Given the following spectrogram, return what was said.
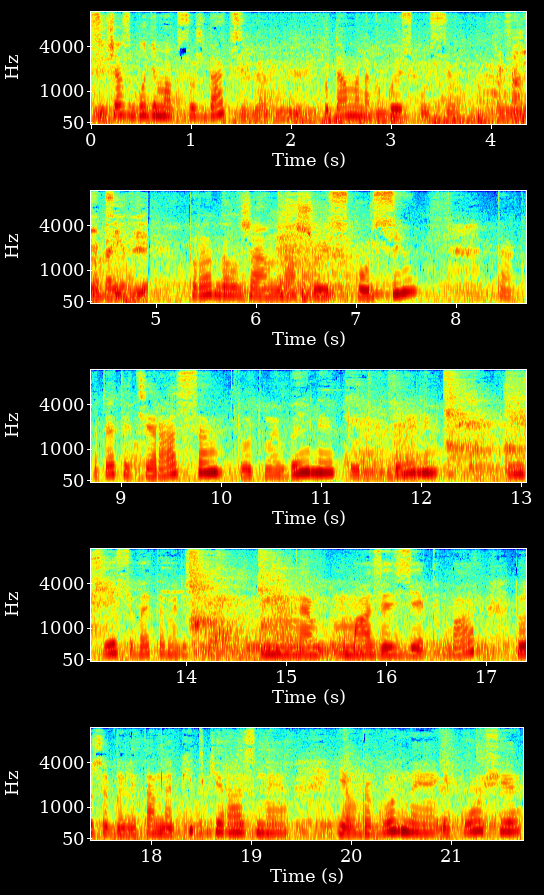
Сейчас будем обсуждать, куда мы, на какую экскурсию. Продолжаем нашу экскурсию. Так, вот эта терраса. Тут мы были, тут были. И здесь в этом ресторане Мазезек бар тоже были. Там напитки разные, и алкогольные, и кофе,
